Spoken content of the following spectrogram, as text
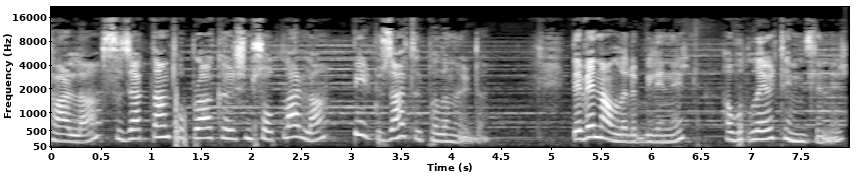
tarla sıcaktan toprağa karışmış otlarla bir güzel tırpalanırdı. Deve nalları bilenir, havutları temizlenir,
